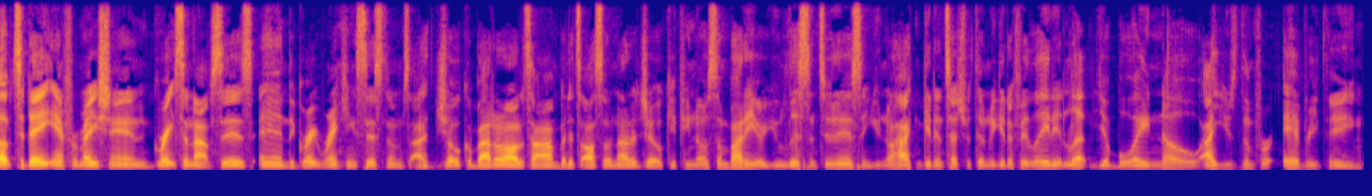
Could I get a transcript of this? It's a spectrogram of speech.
up to date information, great synopsis, and the great ranking systems. I joke about it all the time, but it's also not a joke. If you know somebody or you listen to this and you know how I can get in touch with them to get affiliated, let your boy know. I use them for everything.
